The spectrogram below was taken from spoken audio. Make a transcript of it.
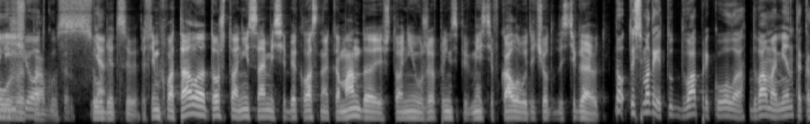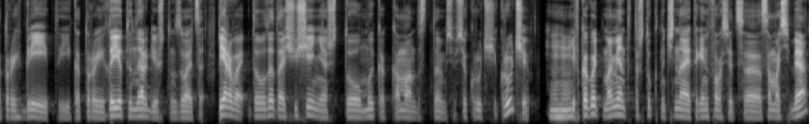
снаружи, еще там, откуда-то. с улицы. То есть им хватало то, что они сами себе классная команда, и что они уже, в принципе, вместе вкалывают и чего-то достигают. Ну, то есть смотри, тут два прикола, два момента, которые их греет и которые их дает энергию, что называется. Первое, это вот это ощущение, что мы как команда становимся все круче и круче, Мгм. и в какой-то момент эта штука начинает реинфорсить э, сама себя.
